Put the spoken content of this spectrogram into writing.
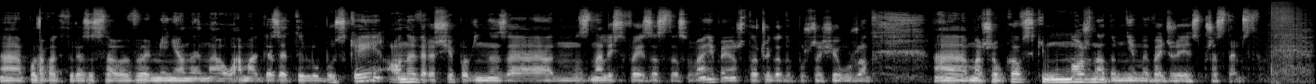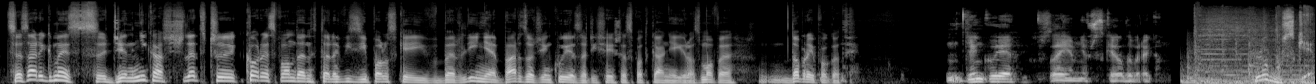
e, prawa, które zostały wymienione na łamach Gazety Lubuskiej, one wreszcie powinny za, znaleźć swoje zastosowanie, ponieważ to, czego dopuszcza się Urząd Marszałkowski, można domniemywać, że jest przestępstwem. Cezary Gmys, dziennikarz śledczy, korespondent telewizji polskiej w Berlinie. Bardzo dziękuję za dzisiejsze spotkanie i rozmowę. Dobrej pogody. Dziękuję, wzajemnie wszystkiego dobrego. Lubuskie,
